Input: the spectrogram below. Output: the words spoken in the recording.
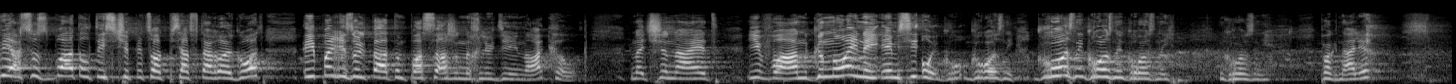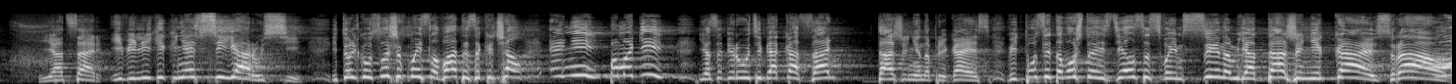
Versus Battle 1552 год. И по результатам посаженных людей на кол начинает Иван Гнойный, МС... Ой, Гро- Грозный, Грозный, Грозный, Грозный, Грозный. Погнали. Я царь и великий князь всея Руси. И только услышав мои слова, ты закричал «Эни, помоги! Я заберу у тебя Казань!» Даже не напрягаясь. Ведь после того, что я сделал со своим сыном, я даже не каюсь. Раунд!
